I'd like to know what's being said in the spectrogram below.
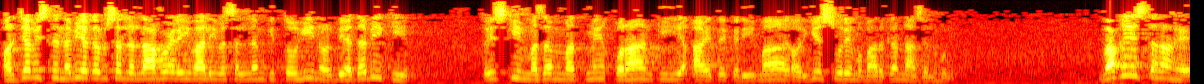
اور جب اس نے نبی اکرم صلی اللہ علیہ وآلہ وسلم کی توہین اور بے ادبی کی تو اس کی مذمت میں قرآن کی یہ آیت کریمہ اور یہ سور مبارکہ نازل ہوئی۔ واقعی اس طرح ہے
